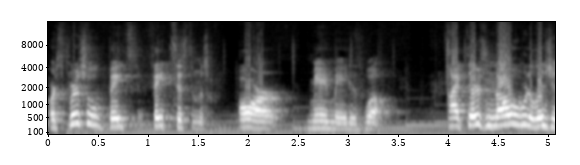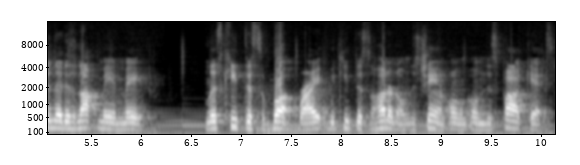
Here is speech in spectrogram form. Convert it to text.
or spiritual based faith systems are man made as well. Like there's no religion that is not man made. Let's keep this a buck, right? We keep this 100 on this channel, on, on this podcast.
